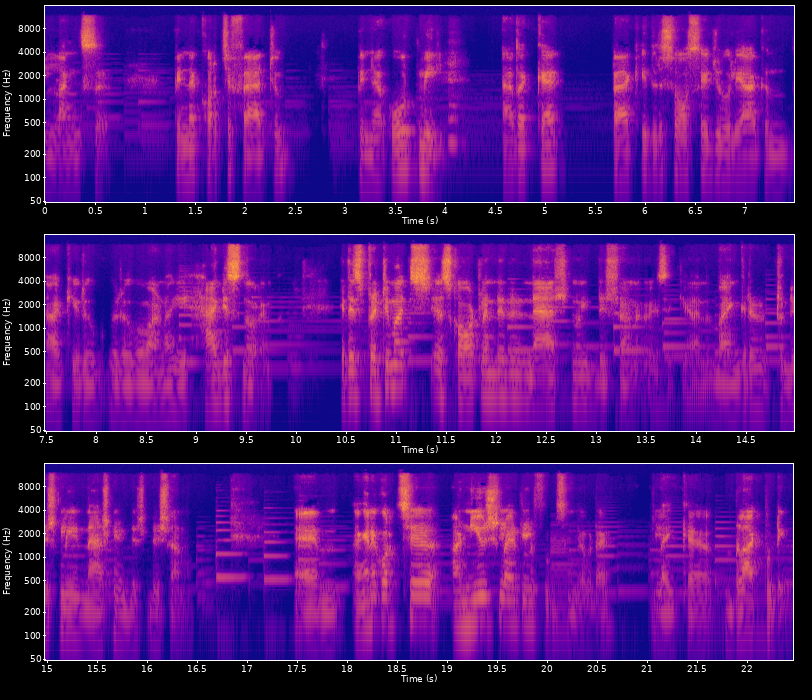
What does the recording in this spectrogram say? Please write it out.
ലങ്സ് പിന്നെ കുറച്ച് ഫാറ്റും പിന്നെ ഓട്ട് മീൽ അതൊക്കെ പാക്ക് ചെയ്തൊരു സോസേജ് പോലെ ആക്കുന്ന ആക്കിയ രൂപമാണ് ഈ ഹാഗിസ് എന്ന് പറയുന്നത്. ഇറ്റ് ഈസ് പ്രിറ്റി മച്ച് സ്കോട്ട്ലൻഡിന്റെ ഒരു നാഷണൽ ഡിഷാണ് ബേസിക്കലി ഭയങ്കര ട്രഡീഷണലി നാഷണൽ ഡിഷ് ഡിഷാണ് അങ്ങനെ കുറച്ച് അൺയൂഷ്വൽ ആയിട്ടുള്ള ഫുഡ്സ് ഉണ്ട് ഇവിടെ. Like black pudding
